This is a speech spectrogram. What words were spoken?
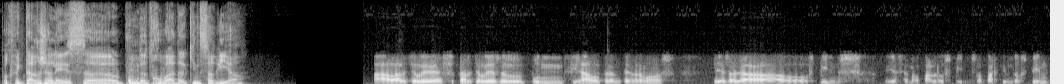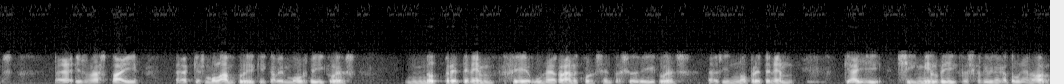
Perfecte. Argelers, eh, el punt de trobada, quin seria? A l'Argelers, Argelers, el punt final, per entendre-nos, és allà als Pins, diguéssim, al Parc dels Pins, el pàrquing dels Pins. Eh, és un espai eh, que és molt ampli, que hi caben molts vehicles. No pretenem fer una gran concentració de vehicles, és a dir, no pretenem que hi hagi 5.000 vehicles que arribin a Catalunya Nord,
